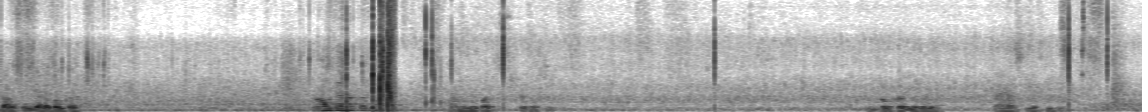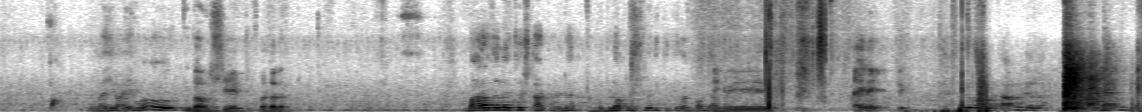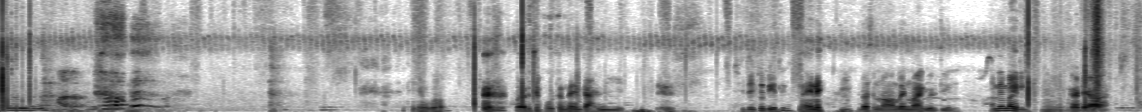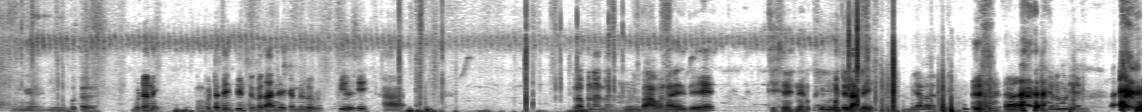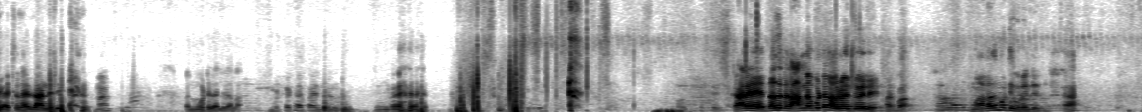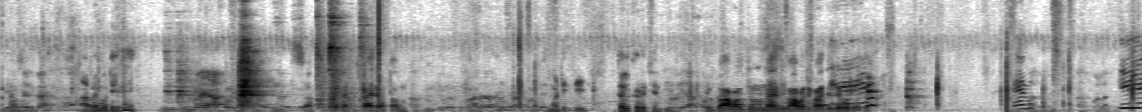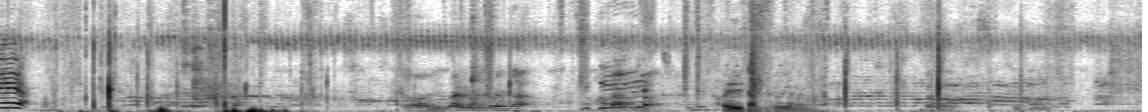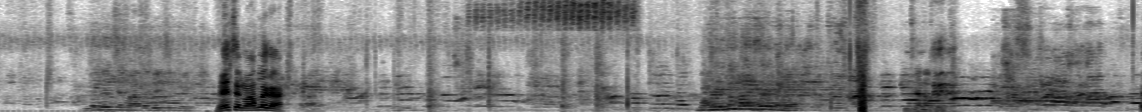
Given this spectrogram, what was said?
सांगतो याला लवकर नाव काय असलं. नाही आहे हो. गावशे बदल. बारा जण इथं स्टार्ट ब्लॉक लिस्टमध्ये किती मला पाहू द्या. इकडे. काही नाही परची फुटून जाईल काही इथं घेतली नाही नाही. तसं ऑनलाईन मागवेल तीन आणि माहिती गाड्या बुट. बुटा नाही. बुटा ते तीनशे रुपयात आणले का नडवर. तीनशे? हा. तेव्हा पण आला बावन आले ते. मोठे झाले. याला. त्याला मोठी आली. याच्यासाठी जाणले ते मग? पण मोठे झाले त्याला. बुट काय पाहिजे का रे दसऱ्यात अन्न बुट घालून तुले? अरे बा मला मोठी उरली हा अरे मोठी आहे काय रे आता अजून? ती. मोठी ती ते बाबा जुळून झाले बाबाच्या पाय त्याच्या बरोबर अय शांत मेन्शन मारलं का?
